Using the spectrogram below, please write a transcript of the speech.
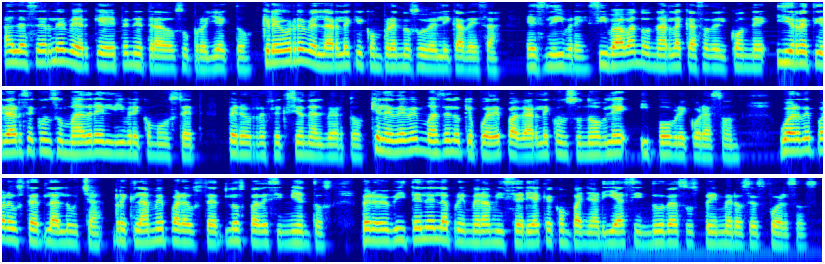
al hacerle ver que he penetrado su proyecto, creo revelarle que comprendo su delicadeza. Es libre, si va a abandonar la casa del conde y retirarse con su madre libre como usted. Pero reflexiona Alberto, que le debe más de lo que puede pagarle con su noble y pobre corazón. Guarde para usted la lucha, reclame para usted los padecimientos, pero evítele la primera miseria que acompañaría sin duda sus primeros esfuerzos,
